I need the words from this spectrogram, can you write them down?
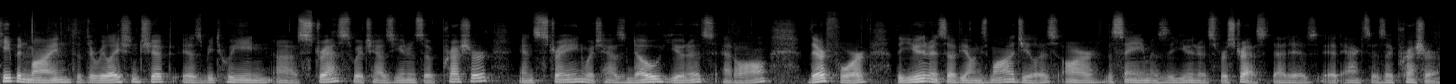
Keep in mind that the relationship is between uh, stress, which has units of pressure, and strain, which has no units at all. Therefore, the units of Young's modulus are the same as the units for stress. That is, it acts as a pressure.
